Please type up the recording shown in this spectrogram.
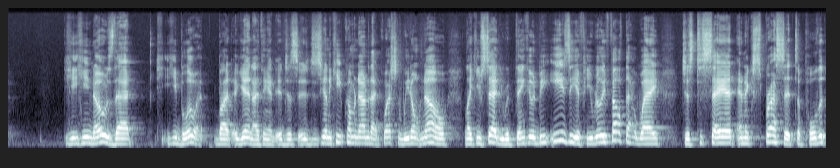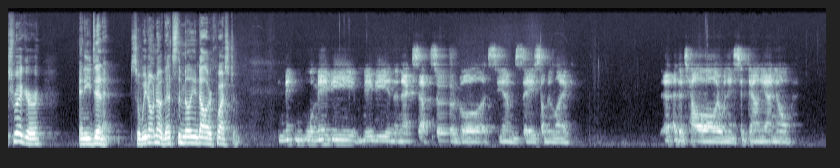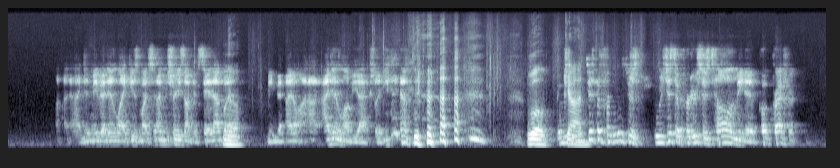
He he knows that he blew it. But again, I think it, it just it's just gonna keep coming down to that question. We don't know. Like you said, you would think it would be easy if he really felt that way, just to say it and express it, to pull the trigger, and he didn't. So we don't know. That's the million dollar question. Well, maybe maybe in the next episode we'll see him say something like at- the tell-all or when they sit down. Yeah, I know. I, I did. Maybe I didn't like you as much. I'm sure he's not going to say that, but No. maybe I don't. I, I didn't love you actually. well, It was, God. it was just a producer's. It was just a producer's telling me to put pressure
